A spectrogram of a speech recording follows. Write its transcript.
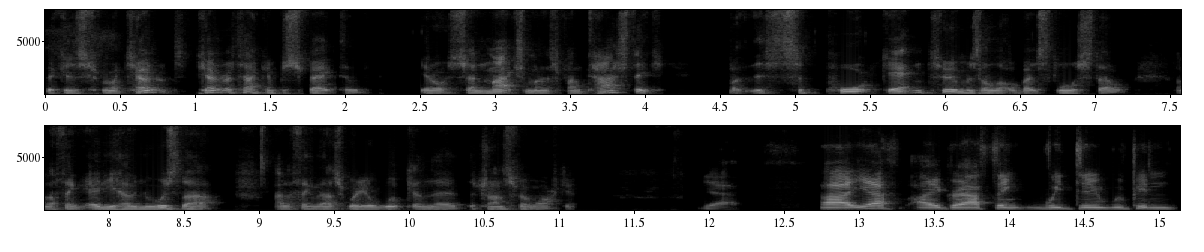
Because from a counter counter attacking perspective, you know, St. Maximin is fantastic, but the support getting to him is a little bit slow still. And I think Eddie Howe knows that. And I think that's where he'll look in the, the transfer market. Yeah. Uh, yeah, I agree. I think we do. We've been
